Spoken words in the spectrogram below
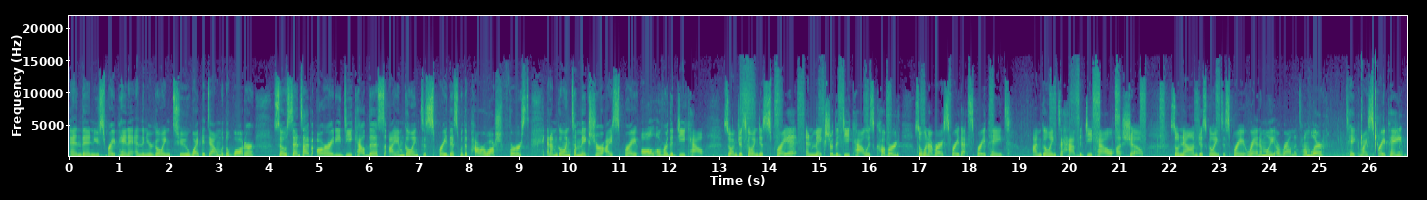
and then you spray paint it and then you're going to wipe it down with the water. So since I've already decaled this, I am going to spray this with a power wash first and I'm going to make sure I spray all over the decal. So I'm just going to spray it and make sure the decal is covered. So whenever I spray that spray paint, I'm going to have the decal uh, show. So now I'm just going to spray it randomly around the tumbler, take my spray paint,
